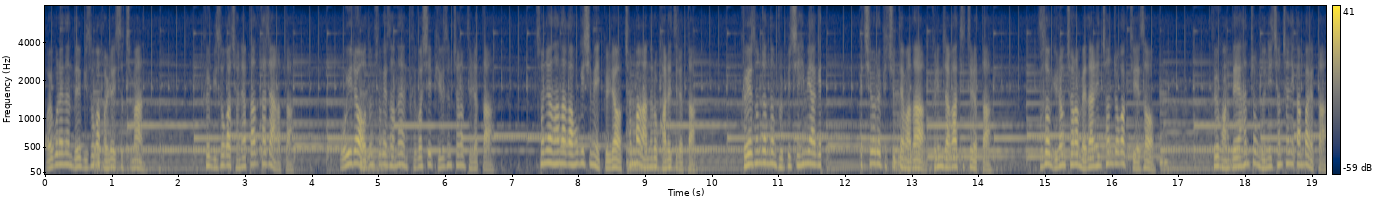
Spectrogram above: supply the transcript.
얼굴에는 늘 미소가 걸려 있었지만 그 미소가 전혀 따뜻하지 않았다. 오히려 어둠 속에서는 그것이 비웃음처럼 들렸다. 소년 하나가 호기심에 이끌려 천막 안으로 발을 들였다. 그의 손전등 불빛이 희미하게 치오를 비출 때마다 그림자가 뒤틀렸다. 구석 유령처럼 매달린 천조각 뒤에서 그 광대의 한쪽 눈이 천천히 깜박였다.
